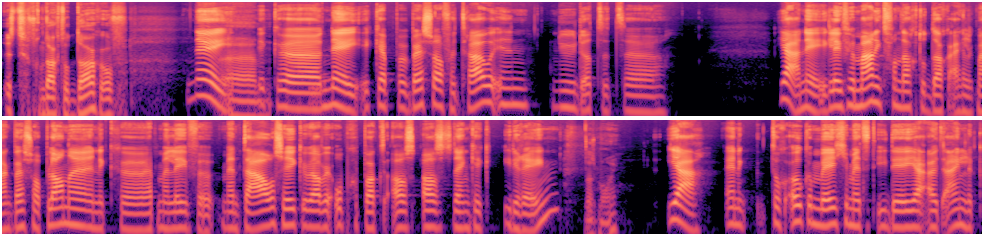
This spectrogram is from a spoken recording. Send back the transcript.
is het van dag tot dag? Of, Nee, Ehm. ik, eh, nee, ik heb er best wel vertrouwen in nu dat het. Eh, ja, nee, ik leef helemaal niet van dag tot dag eigenlijk. Ik maak best wel plannen en ik eh, heb mijn leven mentaal zeker wel weer opgepakt als, als denk ik iedereen. dat is mooi. Ja, en ik toch ook een beetje met het idee, ja, uiteindelijk,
